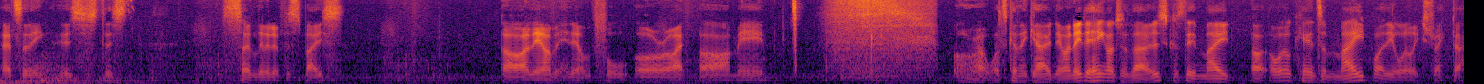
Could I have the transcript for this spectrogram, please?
That's the thing. It's just this so limited for space. Oh, now I'm now I'm full. All right. Oh man. All right. What's going to go now? I need to hang on to those because they're made. Uh, oil cans are made by the oil extractor.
